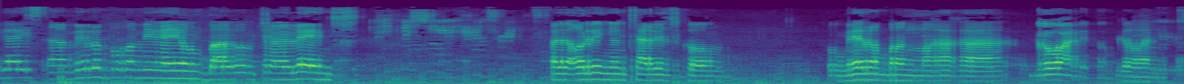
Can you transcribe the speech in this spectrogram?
guys, ah, meron po kami ngayong bagong challenge. Panoorin yung challenge ko. Kung meron bang makakagawa nito, gawa nito.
